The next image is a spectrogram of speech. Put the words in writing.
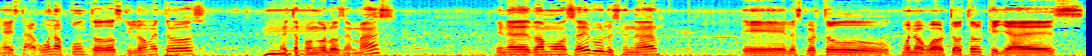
Ahí está, 1.2 kilómetros. Ahorita pongo los demás. Y una vez vamos a evolucionar el Squirtle, bueno, Wow Total, que ya es,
